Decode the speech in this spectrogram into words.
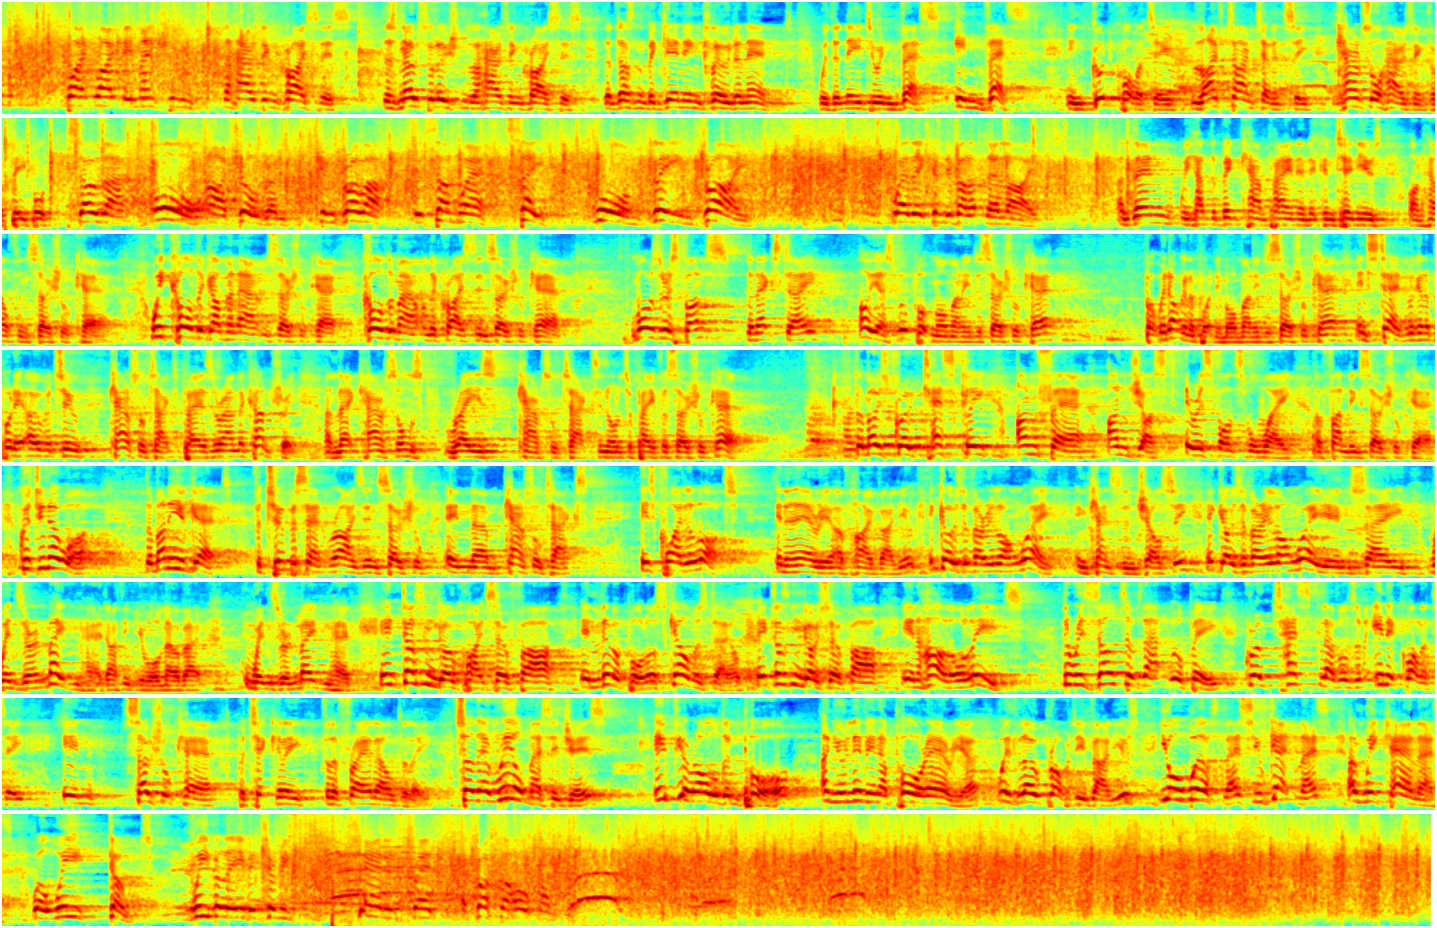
quite rightly mentioned the housing crisis. There's no solution to the housing crisis that doesn't begin, include, and end with the need to invest, invest in good quality, lifetime tenancy, council housing for people so that all our children can grow up with somewhere safe, warm, clean, dry, where they can develop their lives. And then we had the big campaign, and it continues on health and social care. We called the government out in social care, called them out on the crisis in social care. What was the response the next day? Oh, yes, we'll put more money into social care, but we're not going to put any more money into social care. Instead, we're going to put it over to council taxpayers around the country and let councils raise council tax in order to pay for social care. The most grotesquely unfair, unjust, irresponsible way of funding social care. Because do you know what? The money you get for 2% rise in, social, in um, council tax is quite a lot in an area of high value. It goes a very long way in Kensington and Chelsea. It goes a very long way in, say, Windsor and Maidenhead. I think you all know about Windsor and Maidenhead. It doesn't go quite so far in Liverpool or Skelmersdale. It doesn't go so far in Hull or Leeds. The result of that will be grotesque levels of inequality in social care, particularly for the frail elderly. So their real message is, if you're old and poor, and you live in a poor area with low property values, you're worth less, you get less, and we care less. Well, we don't. We believe it should be shared and spread across the whole country.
